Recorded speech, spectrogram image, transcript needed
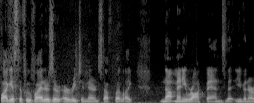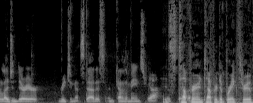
Well, I guess the Foo Fighters are, are reaching there and stuff, but like not many rock bands that even are legendary are reaching that status and kind of the mainstream. Yeah. it's tougher and tougher to break through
